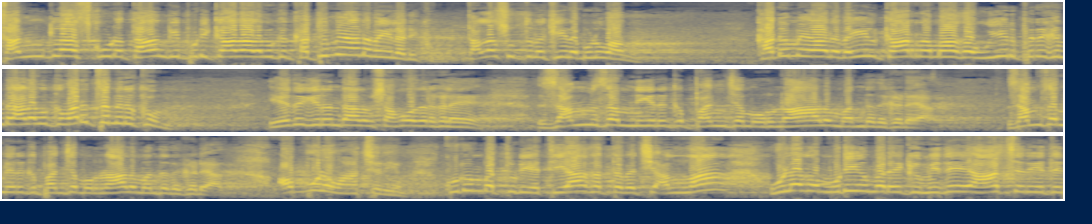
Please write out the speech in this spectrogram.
சன்கிளாஸ் கூட தாங்கி பிடிக்காத அளவுக்கு கடுமையான வெயில் அடிக்கும். தலை சுத்துல கீழே விழுவாங்க. கடுமையான வெயில் காரணமாக உயிர் பெறுகின்ற அளவுக்கு வருத்தம் இருக்கும். எது இருந்தாலும் சகோதரர்களே ஜம்சம் நீருக்கு பஞ்சம் ஒரு நாளும் வந்தது கிடையாது. ஜம்சம் நீருக்கு பஞ்சம் ஒரு நாளும் வந்தது கிடையாது. அவ்வளவு ஆச்சரியம். குடும்பத்துடைய தியாகத்தை வச்சு அல்லாஹ் உலகம் முடியும் வரைக்கும் இதே ஆச்சரியத்தை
